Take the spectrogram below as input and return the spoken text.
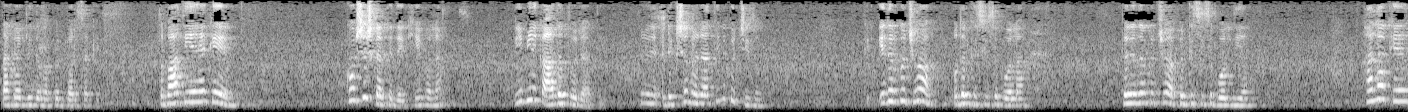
تاکہ اگلی دفعہ پھر بھر سکے۔ تو بات یہ ہے کہ کوشش کر کے دیکھیے بولا یہ بھی ایک عادت ہو جاتی۔ اڈکشن ہو جاتی نا کچھ چیزوں کہ ادھر کچھ ہوا، ادھر کسی سے بولا، پھر ادھر کچھ ہوا، پھر کسی سے بول دیا۔ حالانکہ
